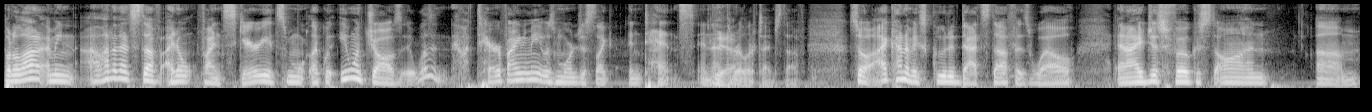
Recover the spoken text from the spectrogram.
But a lot, I mean, a lot of that stuff I don't find scary. It's more like with even with Jaws, it wasn't terrifying to me. It was more just like intense and that Yeah. thriller type stuff. So I kind of excluded that stuff as well, and I just focused on um,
